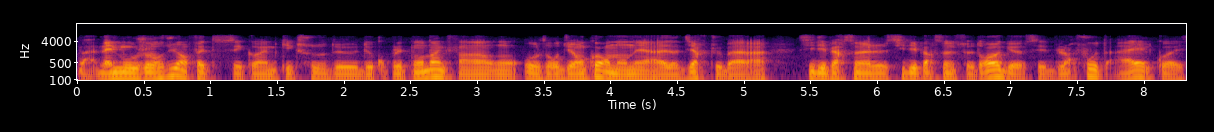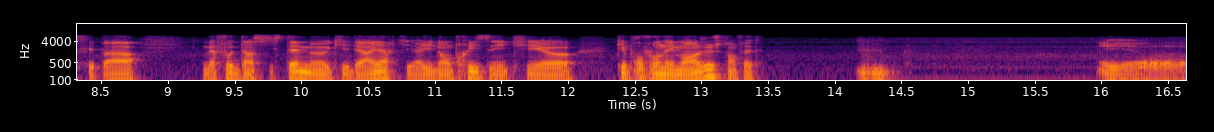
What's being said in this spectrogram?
bah, même aujourd'hui en fait, c'est quand même quelque chose de, de complètement dingue. Enfin, aujourd'hui encore, on en est à dire que bah, si des personnes, si des personnes se droguent, c'est de leur faute à elles, quoi. C'est pas la faute d'un système euh, qui est derrière, qui a une emprise et qui est, euh, qui est profondément injuste en fait. Mhm. Et, euh,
